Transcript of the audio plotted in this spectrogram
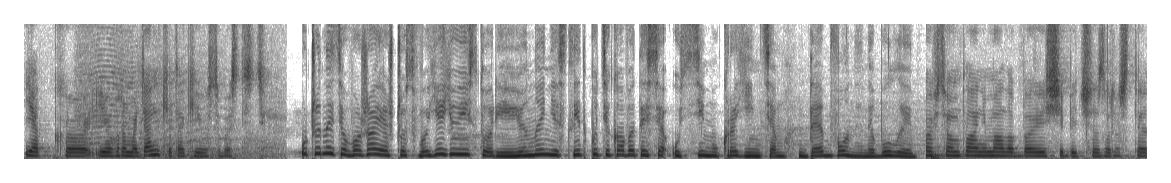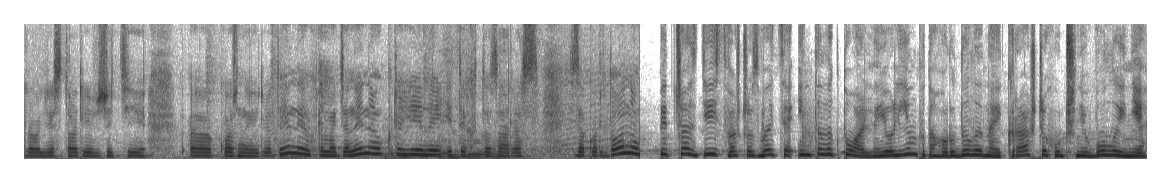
як е, і громадянки, так і особистості. Учениця вважає, що своєю історією нині слід поцікавитися усім українцям, де б вони не були. В цьому плані мало би ще більше зрости роль історії в житті е, кожної людини, громадянина України і тих, хто зараз за кордоном. Під час дійства, що зветься інтелектуальний Олімп, нагородили найкращих учнів Волині,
